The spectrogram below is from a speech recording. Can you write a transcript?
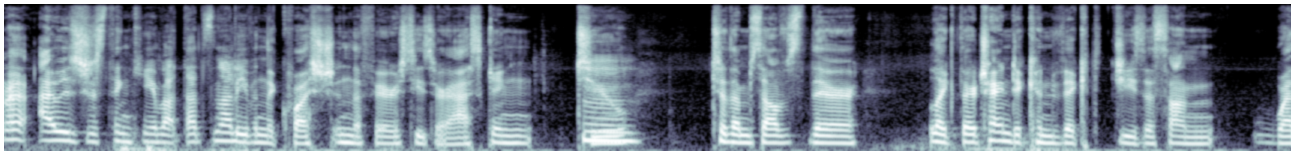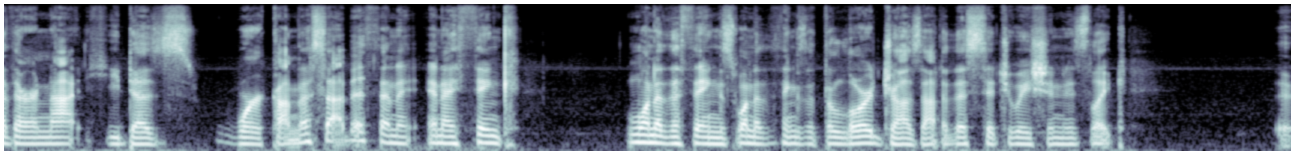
I, I was just thinking about that's not even the question the Pharisees are asking to Mm. to themselves. They're like they're trying to convict Jesus on whether or not he does work on the Sabbath, and I, and I think one of the things one of the things that the Lord draws out of this situation is like, uh,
